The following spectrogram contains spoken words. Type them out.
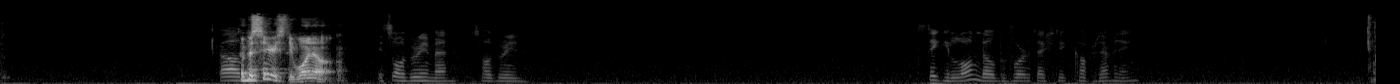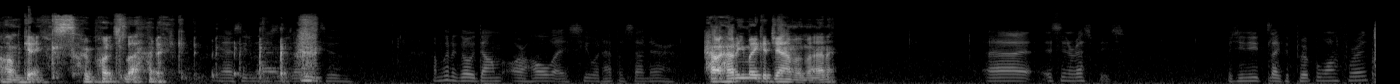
no, Oh, but seriously, why not? It's all green, man. It's all green. It's taking long though before it actually covers everything. I'm getting so much lag. Yeah, I see the monsters too. I'm gonna go down our hallway, see what happens down there. How how do you make a jammer, man? Uh, it's in the recipes. But you need like the purple one for it.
